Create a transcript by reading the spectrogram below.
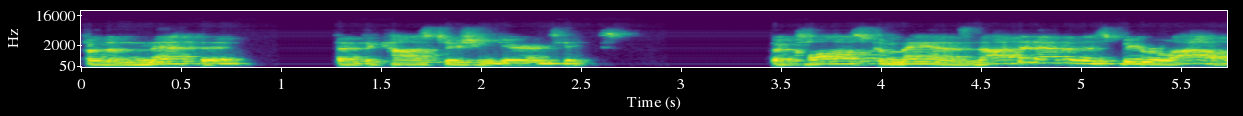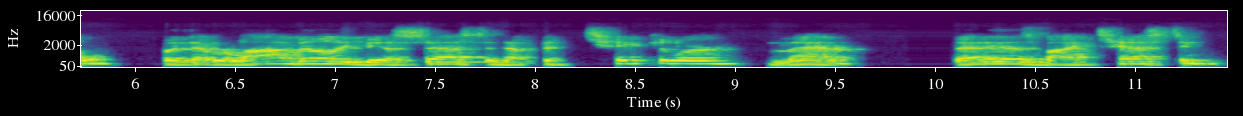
for the method that the Constitution guarantees. The clause commands not that evidence be reliable, but that reliability be assessed in a particular manner. That is, by testing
